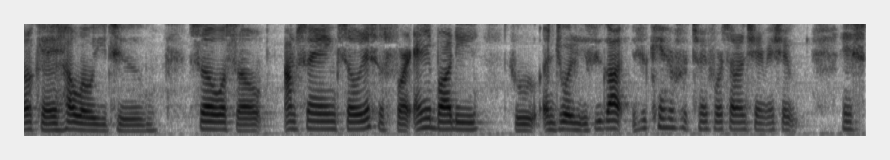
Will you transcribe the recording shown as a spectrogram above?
Okay, hello YouTube. So what's up? I'm saying so this is for anybody who enjoyed if you got if you came here for 24/7 championship it's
